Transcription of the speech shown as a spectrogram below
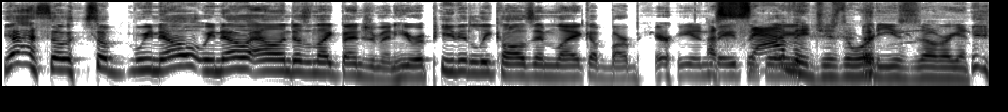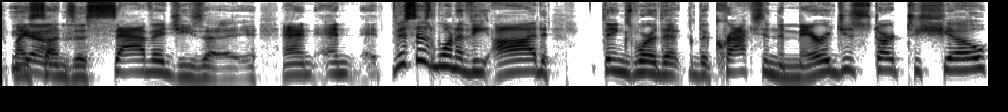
yeah. So, so we know, we know, Alan doesn't like Benjamin. He repeatedly calls him like a barbarian, A basically. savage is the word he uses over again. My Yeah. son's a savage. He's a and and this is one of the odd things where the the cracks in the marriages start to show.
